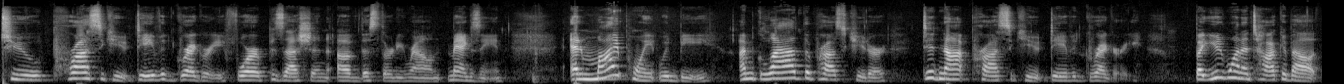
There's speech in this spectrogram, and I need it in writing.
to prosecute David Gregory for possession of this 30 round magazine. And my point would be I'm glad the prosecutor did not prosecute David Gregory. But you'd want to talk about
